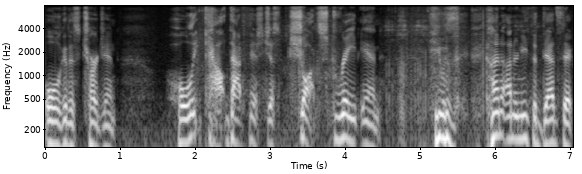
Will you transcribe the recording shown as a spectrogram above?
Oh, look at this charge in. Holy cow, that fish just shot straight in. He was kind of underneath the dead stick.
